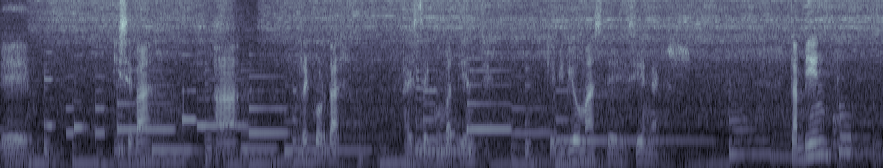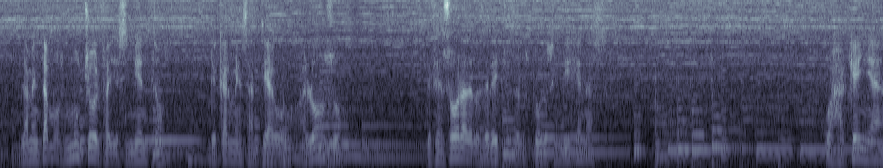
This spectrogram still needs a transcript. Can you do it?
eh, y se va a recordar a este combatiente que vivió más de 100 años. También lamentamos mucho el fallecimiento de Carmen Santiago Alonso, defensora de los derechos de los pueblos indígenas, oaxaqueña,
